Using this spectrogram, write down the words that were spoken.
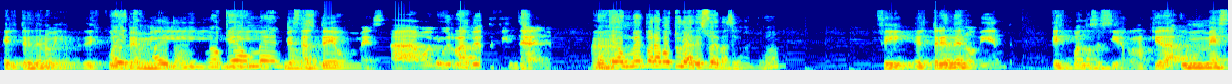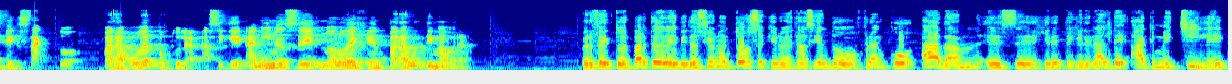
El 3 de noviembre. Disculpen mi, Nos queda un mes. Me salté un mes. Ah, voy muy rápido este fin de año. Nos queda un mes para postular, eso es básicamente, ¿no? Sí, el 3 de noviembre es cuando se cierra. Nos queda un mes exacto para poder postular. Así que anímense, no lo dejen para última hora. Perfecto, es parte de la invitación entonces que nos está haciendo Franco Adam, es eh, gerente general de ACME Chile.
